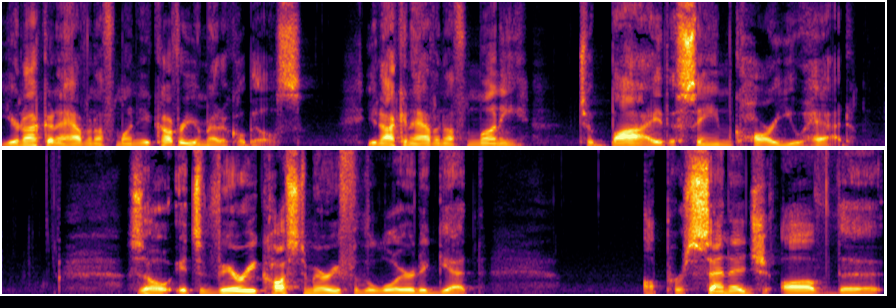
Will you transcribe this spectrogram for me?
you're not going to have enough money to cover your medical bills. You're not going to have enough money to buy the same car you had. So it's very customary for the lawyer to get a percentage of the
